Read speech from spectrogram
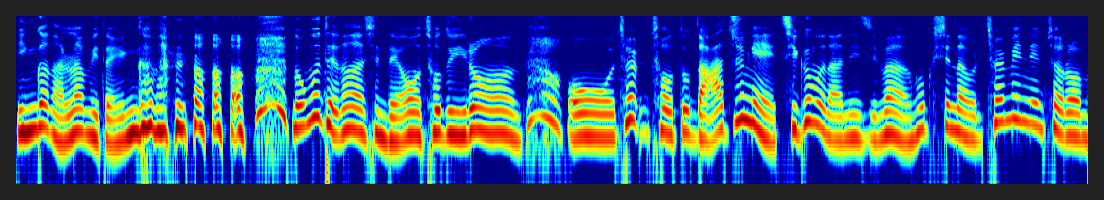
인간 알람이다, 인간 알람. 너무 대단하신데요. 어, 저도 이런, 어, 철, 저도 나중에, 지금은 아니지만, 혹시나 우리 철민님처럼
